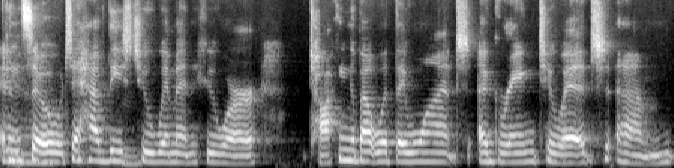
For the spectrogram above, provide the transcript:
And yeah. so, to have these mm. two women who are talking about what they want, agreeing to it, um,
